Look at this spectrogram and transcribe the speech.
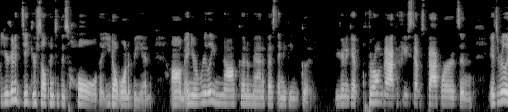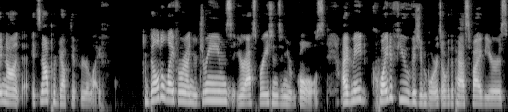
you're going to dig yourself into this hole that you don't want to be in. Um, and you're really not going to manifest anything good. You're going to get thrown back a few steps backwards and it's really not it's not productive for your life. Build a life around your dreams, your aspirations, and your goals. I've made quite a few vision boards over the past five years,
